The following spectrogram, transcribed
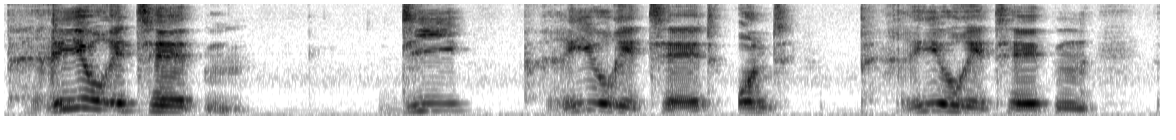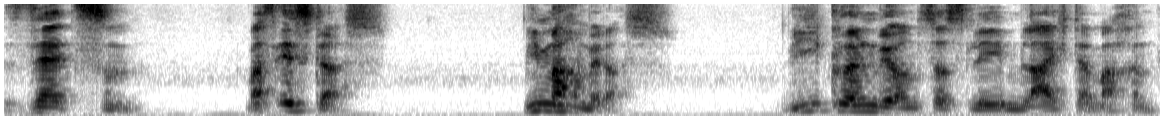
Prioritäten. Die Priorität und Prioritäten setzen. Was ist das? Wie machen wir das? Wie können wir uns das Leben leichter machen?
